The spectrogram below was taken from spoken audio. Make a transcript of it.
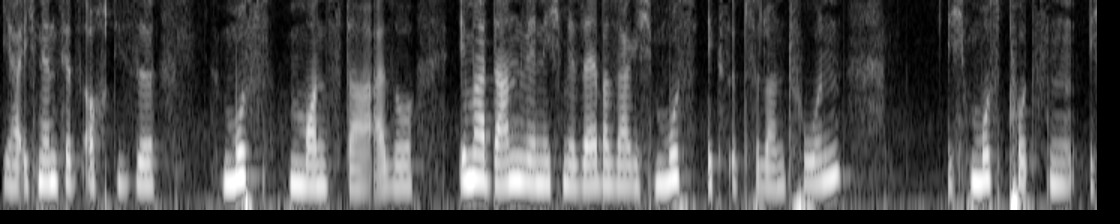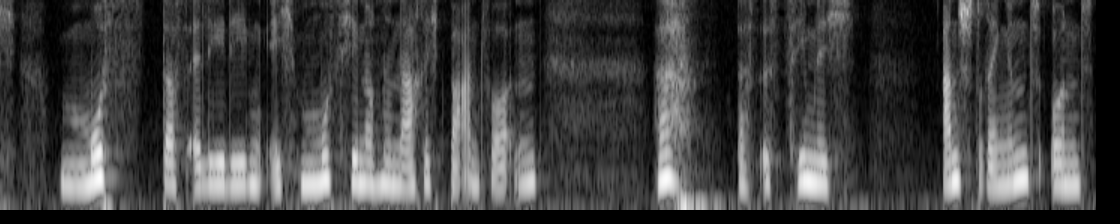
ja, ich nenne es jetzt auch diese Muss-Monster. Also immer dann, wenn ich mir selber sage, ich muss XY tun, ich muss putzen, ich muss das erledigen, ich muss hier noch eine Nachricht beantworten, ah, das ist ziemlich anstrengend und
